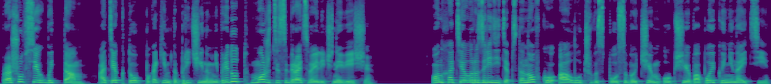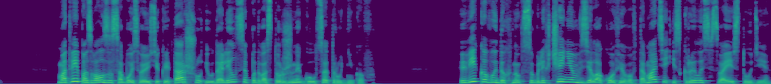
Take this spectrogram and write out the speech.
Прошу всех быть там, а те, кто по каким-то причинам не придут, можете собирать свои личные вещи». Он хотел разрядить обстановку, а лучшего способа, чем общая попойка, не найти. Матвей позвал за собой свою секретаршу и удалился под восторженный гул сотрудников. Вика, выдохнув с облегчением, взяла кофе в автомате и скрылась в своей студии.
